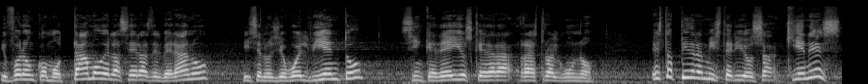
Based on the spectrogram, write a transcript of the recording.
y fueron como tamo de las eras del verano, y se los llevó el viento, sin que de ellos quedara rastro alguno. Esta piedra misteriosa, ¿quién es?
